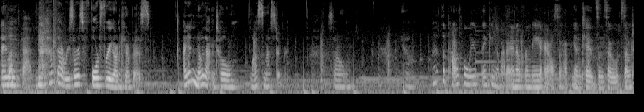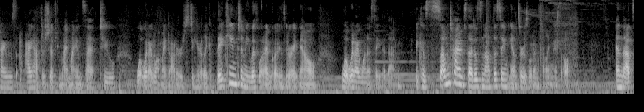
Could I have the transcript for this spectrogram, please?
And Love that. you have that resource for free on campus. I didn't know that until last semester. So yeah. That's a powerful way of thinking about it. I know for me i also have young kids and so sometimes i have to shift my mindset to what would I want my daughters to hear? Like if they came to me with what I'm going through right now, what would I want to say to them? Because sometimes that is not the same answer as what I'm telling myself. And that's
